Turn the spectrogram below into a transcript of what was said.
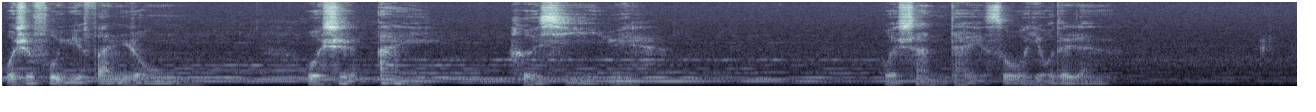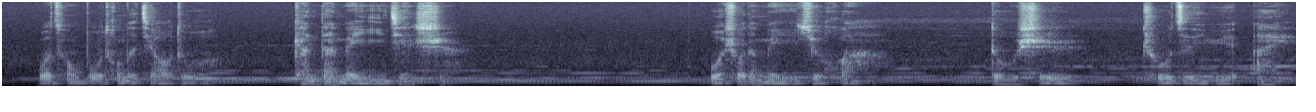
我是富裕繁荣。我是爱和喜悦。我善待所有的人。我从不同的角度看待每一件事，我说的每一句话都是出自于爱，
